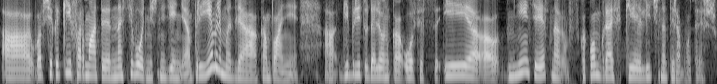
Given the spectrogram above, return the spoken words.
А вообще, какие форматы на сегодняшний день приемлемы для компании? А, гибрид, удаленка, офис. И а, мне интересно, в каком графике лично ты работаешь?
